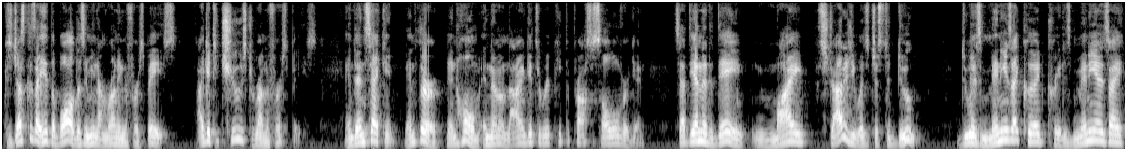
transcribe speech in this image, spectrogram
Because just because I hit the ball doesn't mean I'm running the first base. I get to choose to run the first base, and then second, then third, then home, and then now I get to repeat the process all over again. So at the end of the day, my strategy was just to do, do as many as I could, create as many as I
